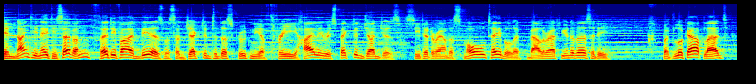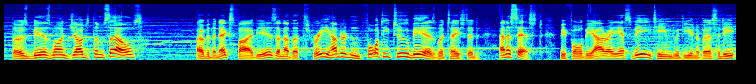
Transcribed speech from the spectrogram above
In 1987, 35 beers were subjected to the scrutiny of three highly respected judges seated around a small table at Ballarat University. But look out, lads, those beers won't judge themselves. Over the next five years, another 342 beers were tasted and assessed before the RASV teamed with the university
